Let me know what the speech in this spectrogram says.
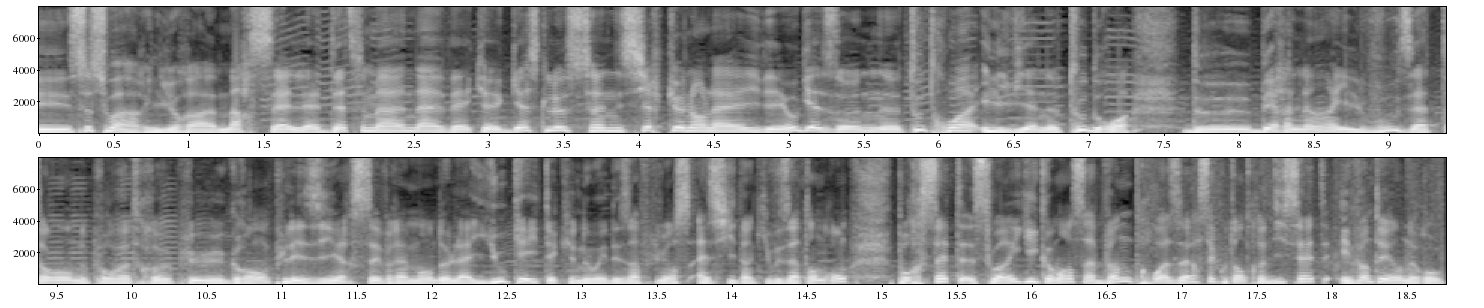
Et ce soir, il y aura Marcel Deathman avec Gaslowson, Circle en live et Ogazone. Tous trois, ils viennent tout droit de Berlin. Ils vous attendent pour votre plus grand plaisir. Vraiment de la UK techno et des influences acides hein, qui vous attendront pour cette soirée qui commence à 23h. Ça coûte entre 17 et 21 euros.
